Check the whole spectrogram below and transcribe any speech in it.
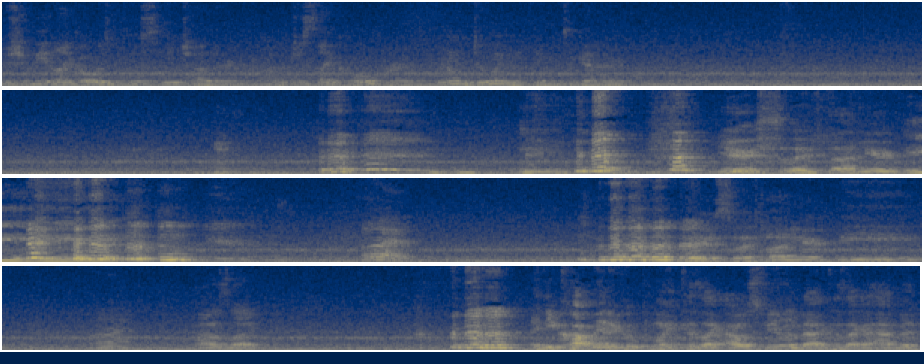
we should be like always boosting each other. I'm just like over it. We don't do anything together. You're swift on your feet. what? You're swift on your feet. What? I was like, and you caught me at a good point because like I was feeling bad because like I have been.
